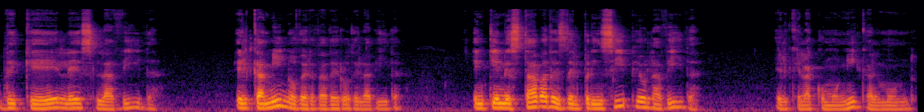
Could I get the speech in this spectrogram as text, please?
de que Él es la vida, el camino verdadero de la vida, en quien estaba desde el principio la vida, el que la comunica al mundo.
